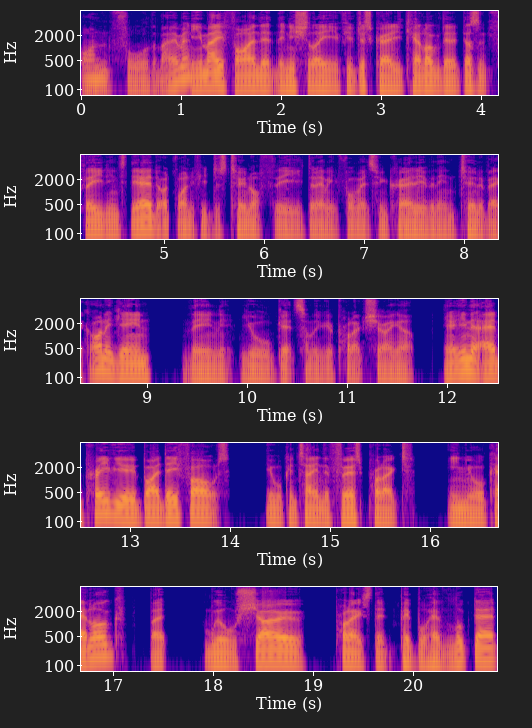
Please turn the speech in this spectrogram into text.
on for the moment. You may find that initially, if you've just created a catalog, that it doesn't feed into the ad. I'd find if you just turn off the dynamic formats in creative and then turn it back on again, then you'll get some of your products showing up. Now in the ad preview, by default, it will contain the first product in your catalog, but will show products that people have looked at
